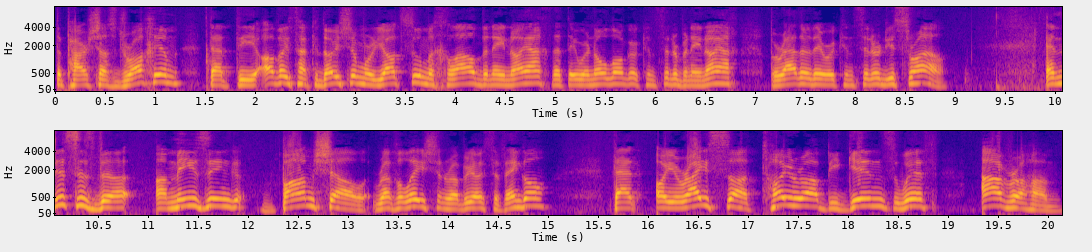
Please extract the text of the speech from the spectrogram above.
the Parshas Drachim, that the Avos HaKadoshim were Yatsu Mechlal B'nai Noach, that they were no longer considered B'nai Noach, but rather they were considered Yisrael. And this is the amazing bombshell revelation, Rabbi Yosef Engel, that Oiraisa Torah begins with Avraham.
